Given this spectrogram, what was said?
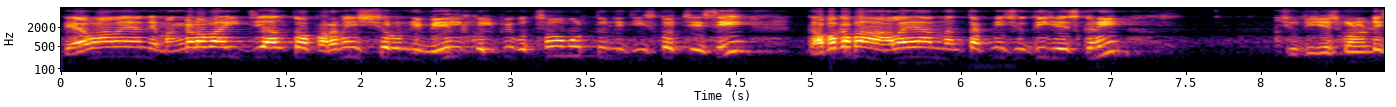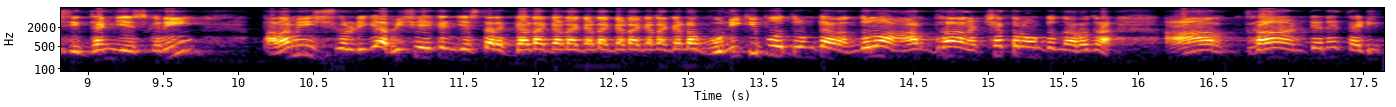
దేవాలయాన్ని మంగళ వాయిద్యాలతో పరమేశ్వరుణ్ణి మేల్కొల్పి ఉత్సవమూర్తుల్ని తీసుకొచ్చేసి గబగబా ఆలయాన్ని అంతటినీ శుద్ధి చేసుకుని శుద్ధి చేసుకుని అంటే సిద్ధం చేసుకుని పరమేశ్వరుడికి అభిషేకం చేస్తారు. గడ గడ గడ గడ గడ గడ ఉనికిపోతుంటారు. అందులో ఆర్ధ్ర నక్షత్రం ఉంటుంది ఆ రోజున. ఆర్ద్ర అంటేనే తడి.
